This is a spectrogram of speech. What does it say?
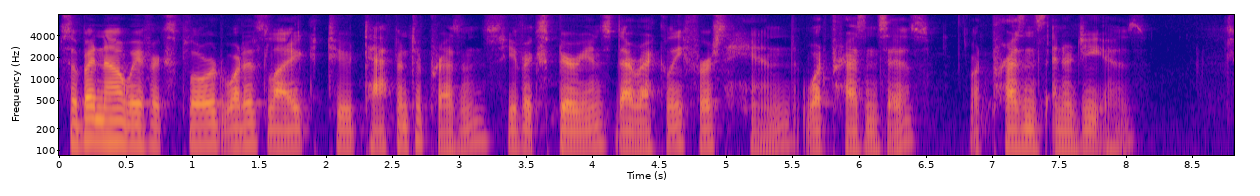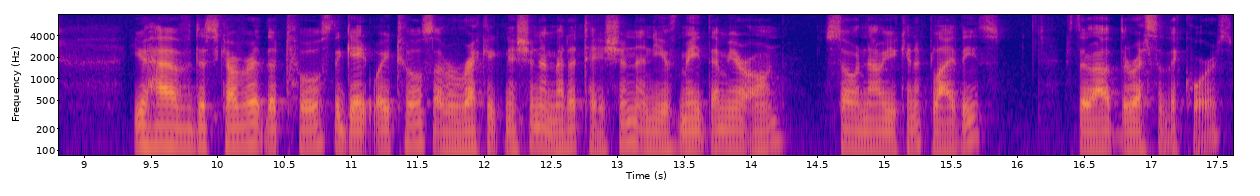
So by now we've explored what it's like to tap into presence. You've experienced directly firsthand what presence is, what presence energy is. You have discovered the tools, the gateway tools of recognition and meditation, and you've made them your own. So now you can apply these throughout the rest of the course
